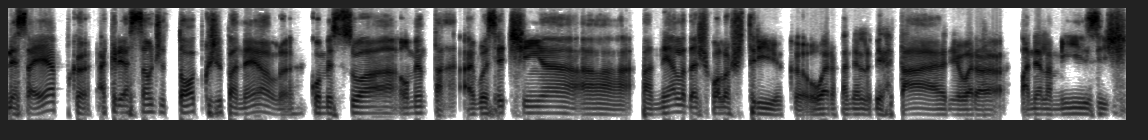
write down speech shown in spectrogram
Nessa época, a criação de tópicos de panela começou a aumentar. Aí você tinha a panela da escola austríaca, ou era panela libertária, ou era panela Mises.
